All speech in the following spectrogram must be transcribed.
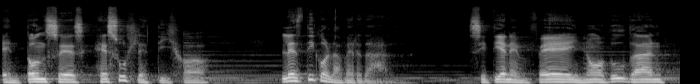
Entonces Jesús les dijo, les digo la verdad, si tienen fe y no dudan,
